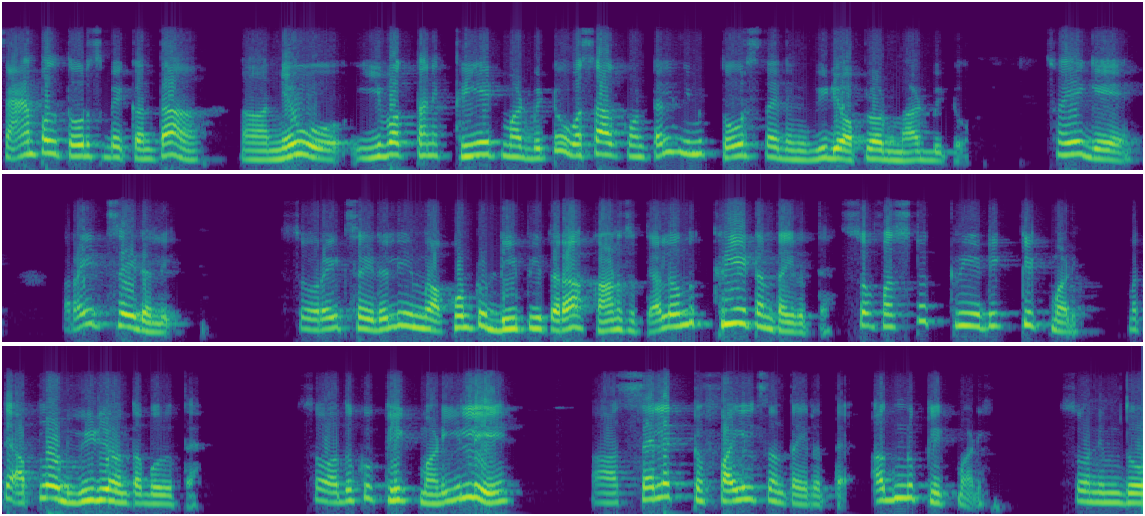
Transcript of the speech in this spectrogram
ಸ್ಯಾಂಪಲ್ ತೋರಿಸ್ಬೇಕಂತ ನೀವು ಇವಾಗ ತಾನೇ ಕ್ರಿಯೇಟ್ ಮಾಡಿಬಿಟ್ಟು ಹೊಸ ಅಕೌಂಟ್ ಅಲ್ಲಿ ನಿಮಗೆ ತೋರಿಸ್ತಾ ಇದ್ದೀನಿ ವಿಡಿಯೋ ಅಪ್ಲೋಡ್ ಮಾಡಿಬಿಟ್ಟು. ಸೊ ಹೇಗೆ? ರೈಟ್ ಸೈಡ್ ಅಲ್ಲಿ. ಸೊ ರೈಟ್ ಸೈಡ್ ಅಲ್ಲಿ ನಿಮ್ಮ ಅಕೌಂಟ್ ಡಿ ಪಿ ತರ ಕಾಣಿಸುತ್ತೆ. ಅಲ್ಲಿ ಒಂದು ಕ್ರಿಯೇಟ್ ಅಂತ ಇರುತ್ತೆ. ಸೊ ಫಸ್ಟ್ ಕ್ರಿಯೇಟಿಗೆ ಕ್ಲಿಕ್ ಮಾಡಿ. ಮತ್ತೆ ಅಪ್ಲೋಡ್ ವಿಡಿಯೋ ಅಂತ ಬರುತ್ತೆ. ಸೊ ಅದಕ್ಕೂ ಕ್ಲಿಕ್ ಮಾಡಿ. ಇಲ್ಲಿ ಸೆಲೆಕ್ಟ್ ಫೈಲ್ಸ್ ಅಂತ ಇರುತ್ತೆ. ಅದನ್ನು ಕ್ಲಿಕ್ ಮಾಡಿ. ಸೊ ನಿಮ್ಮದು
